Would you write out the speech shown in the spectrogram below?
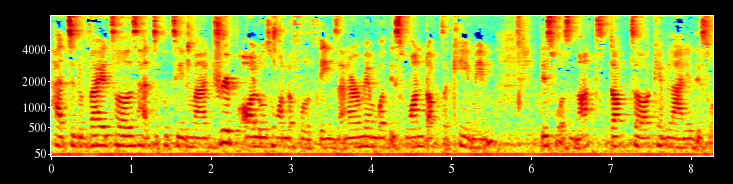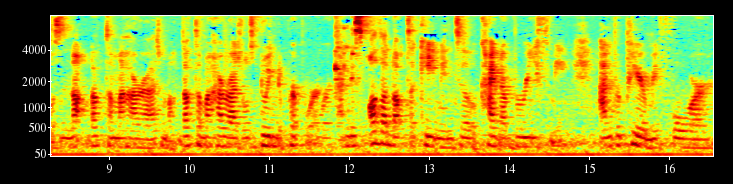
had to do vitals, had to put in my drip, all those wonderful things. And I remember this one doctor came in. This was not Dr. Kemlani, this was not Dr. Maharaj. Dr. Maharaj was doing the prep work. And this other doctor came in to kind of brief me and prepare me for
